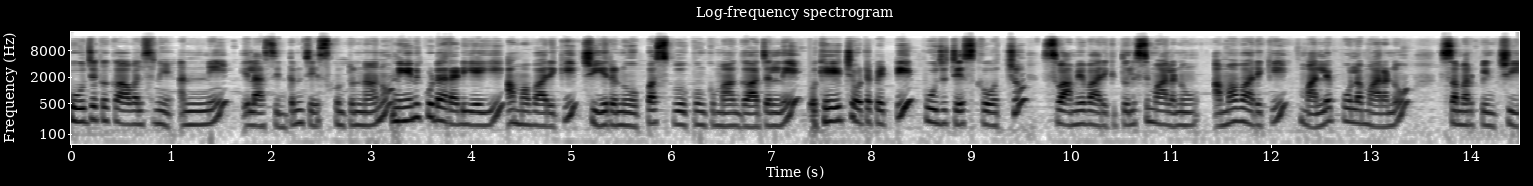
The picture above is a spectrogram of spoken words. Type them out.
పూజకు కావలసిన అన్ని ఇలా సిద్ధం చేసుకుంటున్నాను. నేను కూడా రెడీ అయ్యి అమ్మవారికి చీరను పసుపు కుంకుమ గాజల్ని ఒకే చోట పెట్టి పూజ చేసుకోవచ్చు. స్వామివారికి తులసి మాలను అమ్మవారికి మల్లెపూల మాలను సమర్పించి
